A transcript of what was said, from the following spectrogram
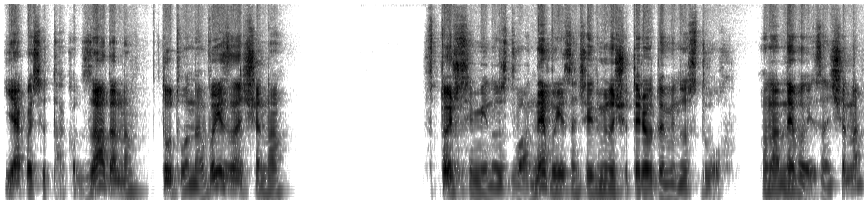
якось отак от задана. Тут вона визначена. В точці мінус 2 не визначена, від мінус 4 до мінус 2 вона не визначена.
